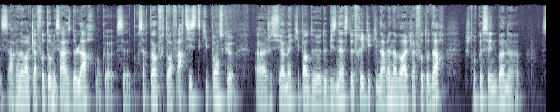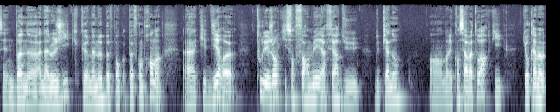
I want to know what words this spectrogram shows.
ça n'a rien à voir avec la photo, mais ça reste de l'art. Donc, euh, c'est pour certains photographes artistes qui pensent que je suis un mec qui parle de, business, de fric et qui n'a rien à voir avec la photo d'art. Je trouve que c'est une bonne, c'est une bonne analogie que même eux peuvent, peuvent comprendre, qui est de dire tous les gens qui sont formés à faire du, piano dans les conservatoires, qui, ont quand même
